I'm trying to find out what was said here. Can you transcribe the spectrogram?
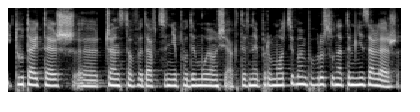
I tutaj też e, często wydawcy nie podejmują się aktywnej promocji, bo im po prostu na tym nie zależy.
